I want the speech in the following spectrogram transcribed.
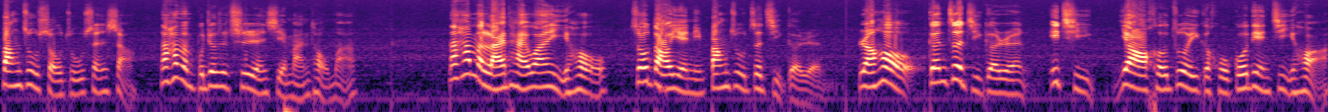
帮助手足身上，那他们不就是吃人血馒头吗？那他们来台湾以后，周导演，你帮助这几个人，然后跟这几个人一起要合作一个火锅店计划，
